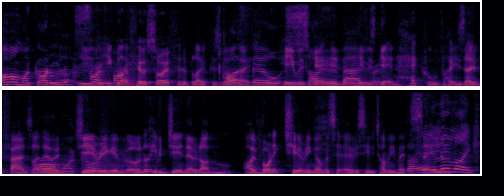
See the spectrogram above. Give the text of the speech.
oh my god, he looks You, so you've funny. got to feel sorry for the bloke as well. I though. feel he was so getting bad he was getting heckled by his own fans, like Oh they were God. jeering him, or not even jeering. They were like ironic cheering obviously every single time he made a Like, it, save. it looked like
